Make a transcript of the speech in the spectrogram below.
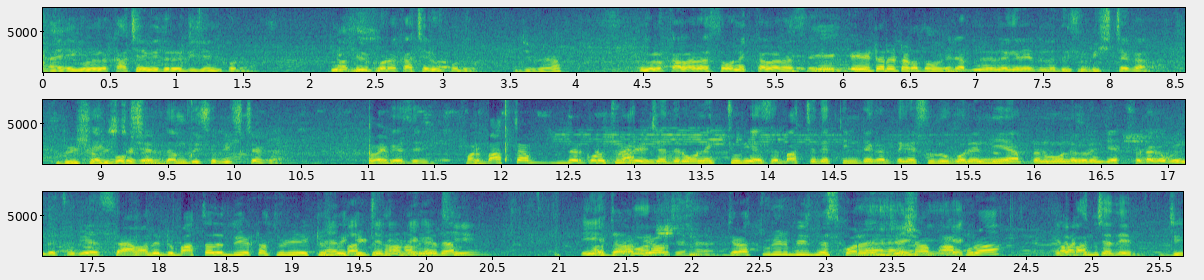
হ্যাঁ এগুলো হলো কাচের ভিতরে ডিজাইন করা। নিখিল করা কাচের উপরে। জি ভাইয়া। এগুলো কালার আছে অনেক কালার আছে এটার এটা কত হবে? এটা আপনার লেগে রেট হলো দুশো বিশ টাকা। দুইশো এক বিশ টাকা। বক্সের দাম দুশো বিশ টাকা। ঠিক আছে? মানে বাচ্চাদের কোনো চুরি নেই? বাচ্চাদের অনেক চুরি আছে। বাচ্চাদের তিন টাকার থেকে শুরু করে নিয়ে আপনার মনে করেন যে একশো টাকা পর্যন্ত চুরি আছে। তা আমাদের একটু বাচ্চাদের দুই একটা চুরি একটু হ্যাঁ, দেখি একটু ধারণা দিয়ে দেন। যারা হ্যাঁ। যারা চুরির বিজনেস করেন হ্যাঁ, যেসব আপুরা এটা বাচ্চাদের। জি।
